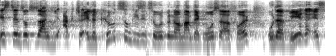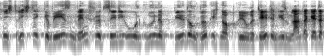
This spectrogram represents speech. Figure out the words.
Ist denn sozusagen die aktuelle Kürzung, die Sie zurückgenommen haben, der große Erfolg? Oder wäre es nicht richtig gewesen, wenn für CDU und GRÜNE Bildung wirklich noch Priorität in diesem Landtag hätte,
